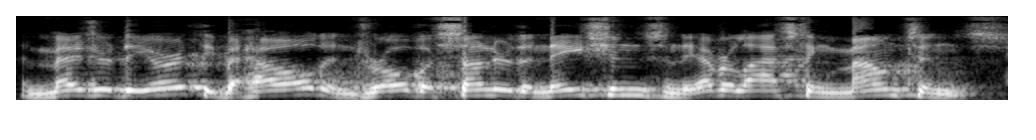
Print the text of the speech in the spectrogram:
and measured the earth. He beheld and drove asunder the nations, and the everlasting mountains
